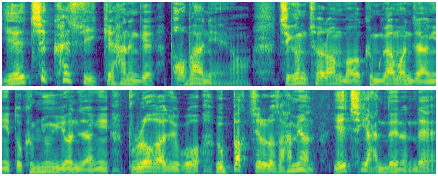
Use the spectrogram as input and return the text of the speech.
예측할 수 있게 하는 게 법안이에요. 지금처럼 뭐 금감원장이 또 금융위원장이 불러가지고 윽박질러서 하면 예측이 안 되는데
